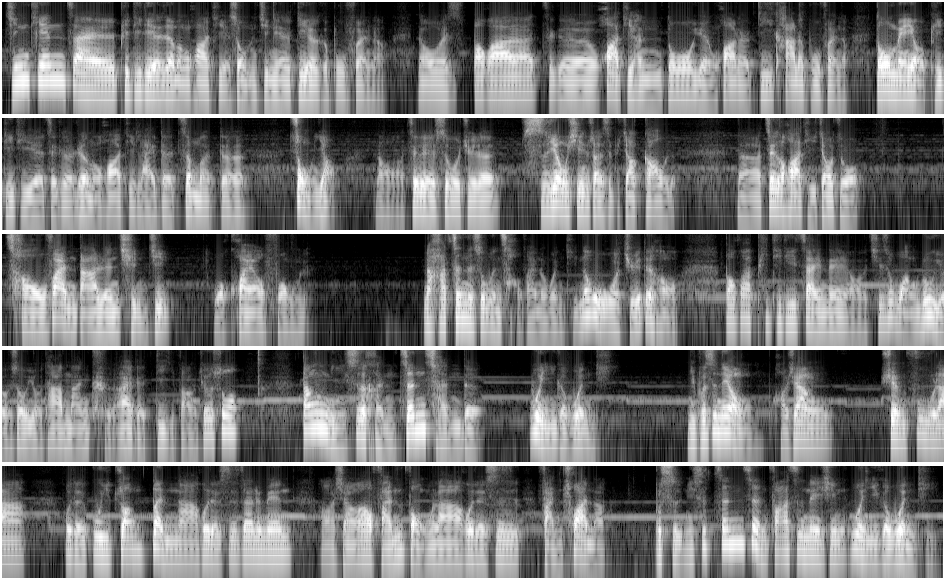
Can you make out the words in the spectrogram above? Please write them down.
今天在 PTT 的热门话题也是我们今天的第二个部分了。那我包括这个话题很多元化的低卡的部分呢，都没有 PTT 的这个热门话题来的这么的重要。哦，这个也是我觉得实用性算是比较高的。那这个话题叫做“炒饭达人请进”，我快要疯了。那他真的是问炒饭的问题？那我觉得哈，包括 PTT 在内哦，其实网络有时候有它蛮可爱的地方，就是说，当你是很真诚的问一个问题，你不是那种好像炫富啦，或者故意装笨呐，或者是在那边啊想要反讽啦，或者是反串啊，不是，你是真正发自内心问一个问题，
